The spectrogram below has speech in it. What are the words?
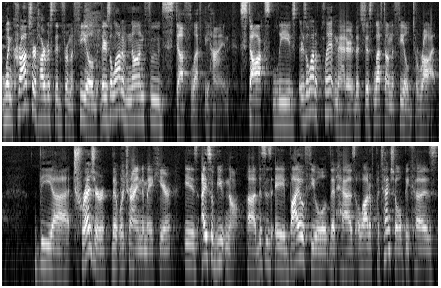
When crops are harvested from a field, there's a lot of non food stuff left behind stalks, leaves, there's a lot of plant matter that's just left on the field to rot. The uh, treasure that we're trying to make here is isobutanol. Uh, this is a biofuel that has a lot of potential because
